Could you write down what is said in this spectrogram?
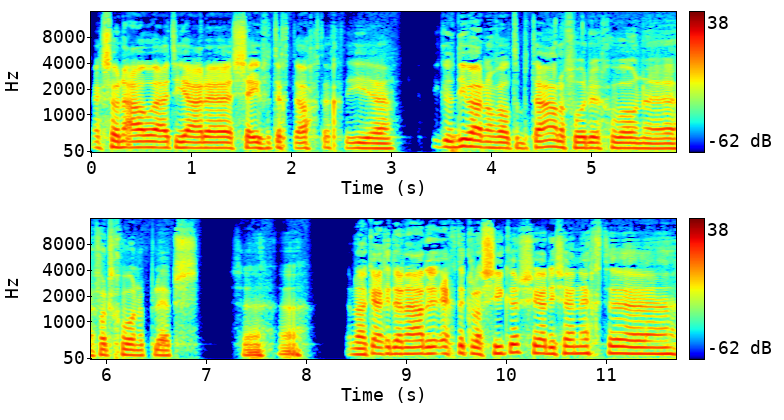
Echt zo'n oude uit de jaren 70, 80. Die, uh, die, die, waren nog wel te betalen voor, de gewone, voor het gewone plebs. Dus, uh, ja. En dan krijg je daarna de echte klassiekers. Ja, die zijn echt... Uh,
